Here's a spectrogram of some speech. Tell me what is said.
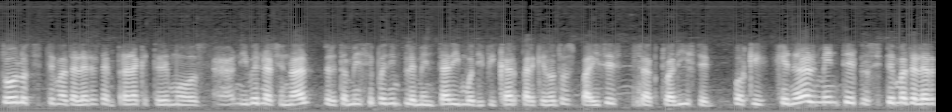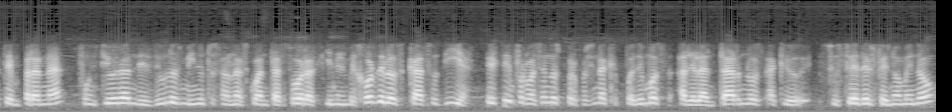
todos los sistemas de alerta temprana que tenemos a nivel nacional, pero también se puede implementar y modificar para que en otros países se actualicen, porque generalmente los sistemas de alerta temprana funcionan desde unos minutos a unas cuantas horas y en el mejor de los casos días. Esta información nos proporciona que podemos adelantarnos a que suceda el fenómeno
